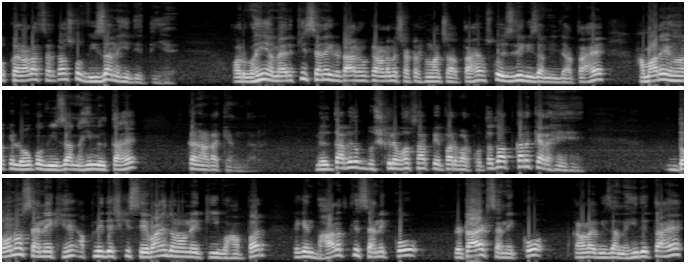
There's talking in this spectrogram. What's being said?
तो कनाडा सरकार उसको वीज़ा नहीं देती है। और वहीं अमेरिकी सैनिक रिटायर होकर कनाडा में सेटल होना चाहता है, उसको इजीली वीज़ा मिल जाता है। हमारे यहाँ के लोगों को वीज़ा नहीं मिलता है कनाडा के अंदर। मिलता भी तो मुश्किल है, बहुत सारा पेपर वर्क होता है तो आप कर क्या रहे हैं? दोनों सैनिक हैं, अपने देश की सेवाएँ दोनों ने की वहाँ पर लेकिन भारत के सैनिक को रिटायर्ड सैनिक को कनाडा वीज़ा नहीं देता है,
